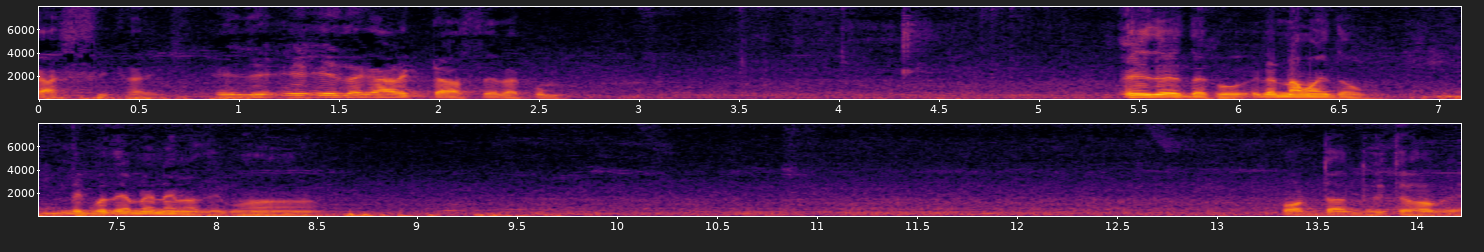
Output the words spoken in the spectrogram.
কাজ শিখাই। এই যে এই জায়গায় আরেকটা আছে এরকম। এই যে দেখো এটা নামাই দাও। দেখব যে আমরা নামা দেবো হ্যাঁ। পর্দা ধুইতে হবে।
